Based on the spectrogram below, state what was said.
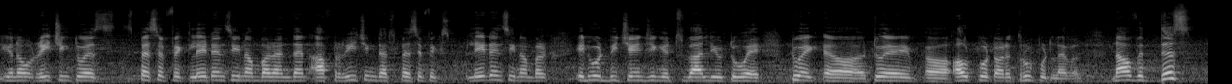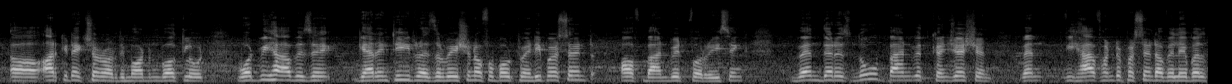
you know, reaching to a specific latency number, and then after reaching that specific latency number, it would be changing its value to a to a to a output or a throughput level. Now with this architecture or the modern workload, what we have is a guaranteed reservation of about 20% of bandwidth for resync when there is no bandwidth congestion, when we have 100% available,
